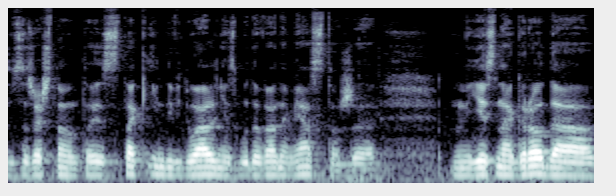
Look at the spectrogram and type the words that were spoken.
Zresztą to jest tak indywidualnie zbudowane miasto, że jest nagroda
